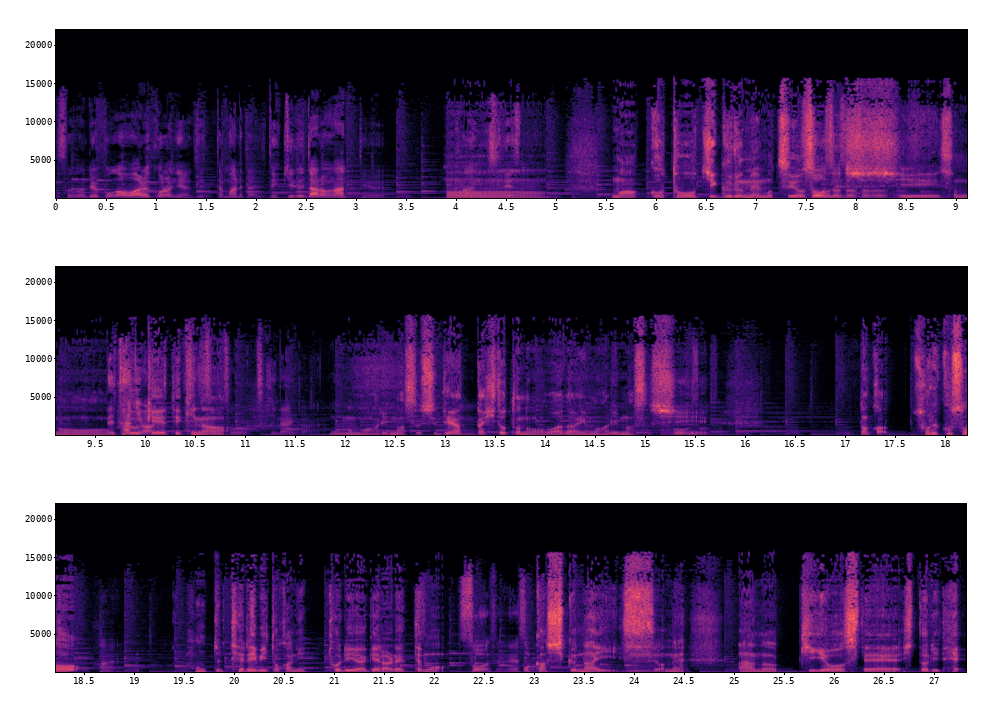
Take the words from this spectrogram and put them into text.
その旅行が終わる頃には絶対マネタイズできるだろうなっていう。感じですまあ、ご当地グルメも強そうですし、その、風景的な。ものもありますし、出会った人との話題もありますしなんか、それこそ。本当にテレビとかに取り上げられても。おかしくないっすよね。あの、起業して一人で、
